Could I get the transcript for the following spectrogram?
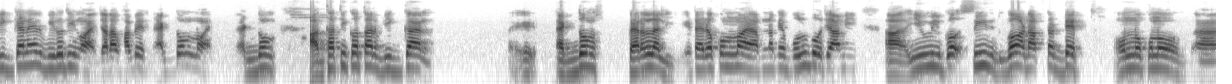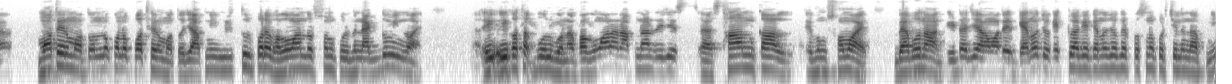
বিজ্ঞানের বিরোধী নয় যারা ভাবেন একদম নয় একদম আধ্যাত্মিকতার বিজ্ঞান একদম প্যারালালি এটা এরকম নয় আপনাকে বলব যে আমি you will see God after death অন্য কোনো মতের মত অন্য কোনো পথের মতো যে আপনি মৃত্যুর পরে ভগবান দর্শন করবেন একদমই নয়। এই কথা বলব না। ভগবান আর আপনার এই যে স্থান, কাল এবং সময়, ব্যবধান, এটা যে আমাদের জ্ঞানযোগ, একটু আগে জ্ঞানযোগের প্রশ্ন করছিলেন আপনি,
